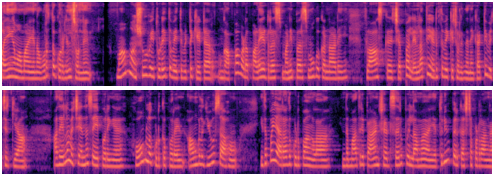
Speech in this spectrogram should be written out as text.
வைங்க மாமா என உரத்த குரலில் சொன்னேன். மாமா ஷூவை துடைத்து வைத்துவிட்டு கேட்டார். உங்கள் அப்பாவோட பழைய ட்ரெஸ் மணிப்பர்ஸ் மூக்கு கண்ணாடி ஃப்ளாஸ்க்கு செப்பல் எல்லாத்தையும் எடுத்து வைக்க சொல்லியிருந்தேனே. கட்டி வச்சிருக்கியா? அதையெல்லாம் வச்சு என்ன செய்ய போகிறீங்க ஹோமில் கொடுக்க போகிறேன் அவங்களுக்கு யூஸ் ஆகும். இதை போய் யாராவது கொடுப்பாங்களா? இந்த மாதிரி பேண்ட் ஷர்ட் செருப்பு இல்லாமல் எத்தனையோ பேர் கஷ்டப்படுறாங்க.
